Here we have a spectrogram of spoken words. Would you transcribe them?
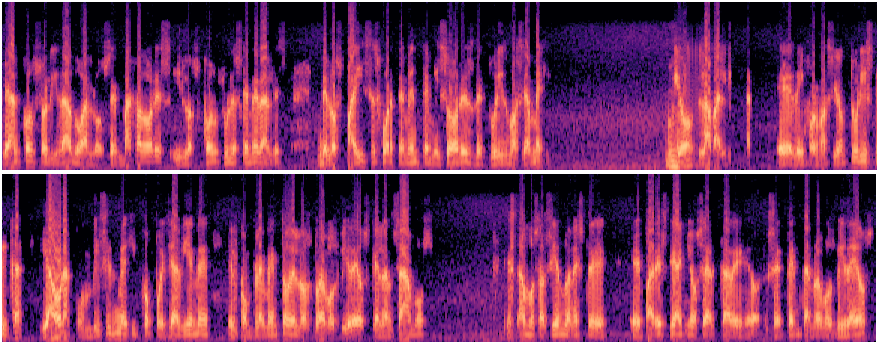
que han consolidado a los embajadores y los cónsules generales de los países fuertemente emisores de turismo hacia México. Dio la valía eh, de información turística y ahora con Visit México pues ya viene el complemento de los nuevos videos que lanzamos. Estamos haciendo en este, eh, para este año cerca de 70 nuevos videos,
